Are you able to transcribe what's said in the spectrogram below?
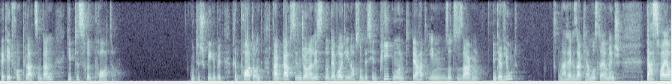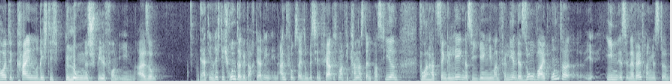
Er geht vom Platz und dann gibt es Reporter. Gutes Spiegelbild. Reporter. Und da gab es diesen Journalisten und der wollte ihn auch so ein bisschen pieken und der hat ihn sozusagen interviewt. Und hat er gesagt, Herr Muster, ja Mensch, das war ja heute kein richtig gelungenes Spiel von Ihnen. Also der hat ihn richtig runtergedacht. Der hat ihn in Anführungszeichen so ein bisschen fertig gemacht. Wie kann das denn passieren? Woran hat es denn gelegen, dass sie gegen jemanden verlieren, der so weit unter ihnen ist in der Weltrangliste?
